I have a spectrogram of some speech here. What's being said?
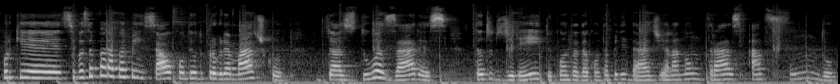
Porque se você parar para pensar, o conteúdo programático das duas áreas, tanto do direito quanto da contabilidade, ela não traz a fundo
